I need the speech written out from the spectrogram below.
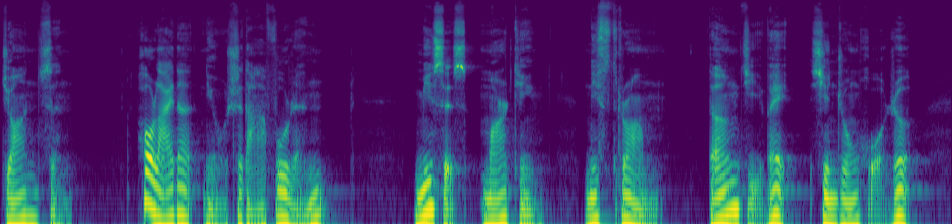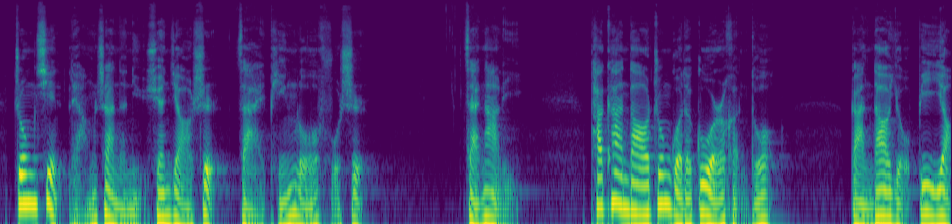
Johnson，后来的纽士达夫人、Mrs. Martin Nistrom。等几位心中火热、忠信良善的女宣教士在平罗服侍，在那里，他看到中国的孤儿很多，感到有必要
